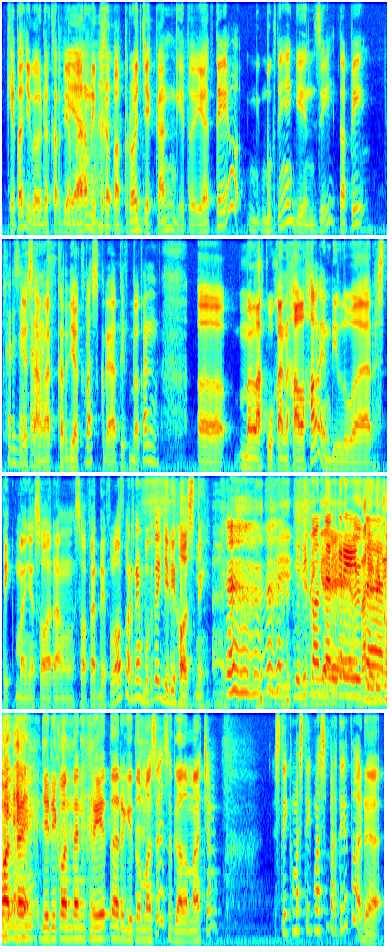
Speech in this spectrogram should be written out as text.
kita juga udah kerja Iya. bareng di beberapa project kan gitu ya Theo buktinya Gen Z tapi Kerja ya keras. sangat kerja keras kreatif bahkan eh, melakukan hal-hal yang di luar stigmanya seorang software developer nih buktinya jadi host nih Jadi nggak content ya, creator. jadi konten jadi konten creator gitu maksudnya segala macam stigma-stigma seperti itu ada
